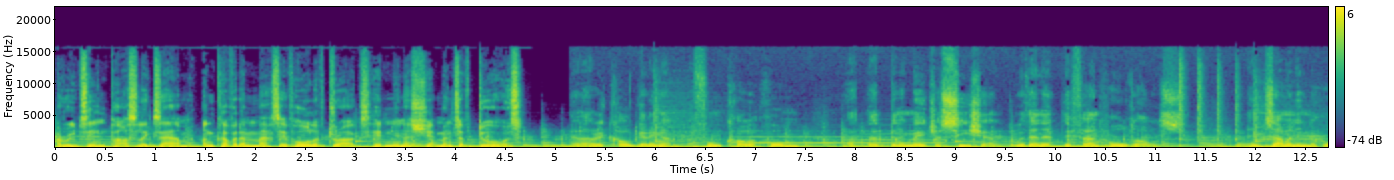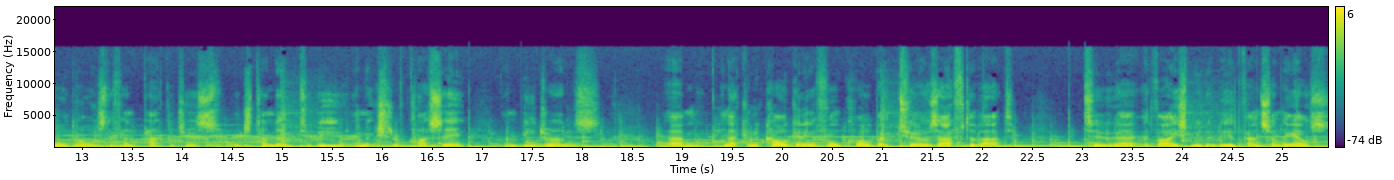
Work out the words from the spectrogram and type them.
a routine parcel exam uncovered a massive haul of drugs hidden in a shipment of doors. And I recall getting a, a phone call at home that there'd been a major seizure. Within it, they found holdalls. Examining the holdalls, they found packages which turned out to be a mixture of Class A and B drugs. Um, and I can recall getting a phone call about two hours after that to uh, advise me that they had found something else.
